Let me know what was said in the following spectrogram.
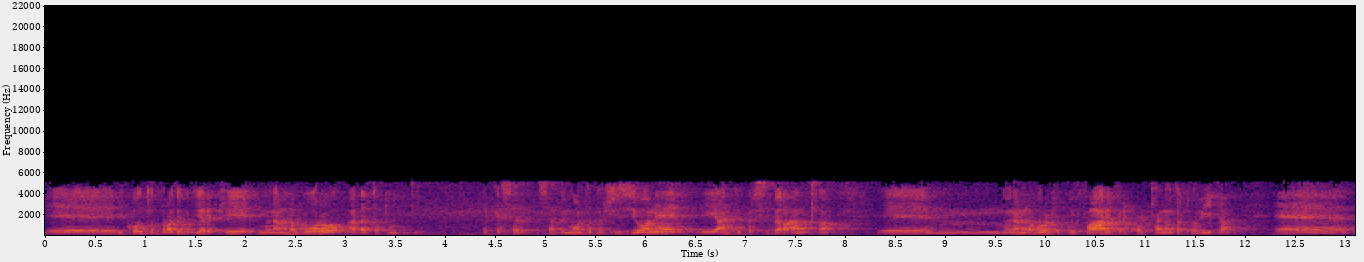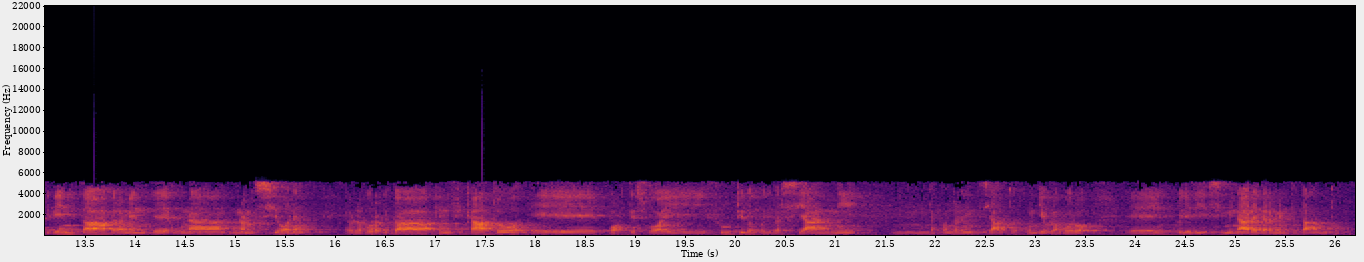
E di conto però devo dire che non è un lavoro adatto a tutti, perché serve molta precisione e anche perseveranza. E, mm, non è un lavoro che puoi fare per qualche anno della tua vita, eh, diventa veramente una, una missione è un lavoro che va pianificato e porta i suoi frutti dopo diversi anni mh, da quando l'ho iniziato, quindi è un lavoro eh, in cui devi seminare veramente tanto.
